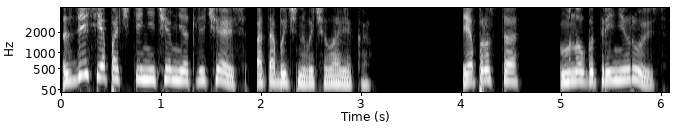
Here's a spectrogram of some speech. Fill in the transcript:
Здесь я почти ничем не отличаюсь от обычного человека. Я просто много тренируюсь.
